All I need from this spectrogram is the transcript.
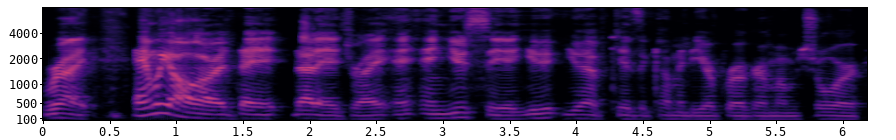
Right, and we all are at that, that age, right? And, and you see it. You you have kids that come into your program, I'm sure,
